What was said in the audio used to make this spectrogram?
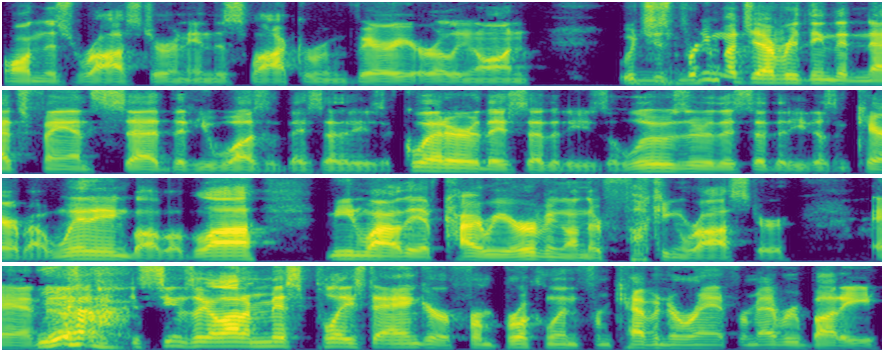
on this roster and in this locker room very early on, which is Mhm. pretty much everything that Nets fans said that he wasn't. They said that he's a quitter. They said that he's a loser. They said that he doesn't care about winning, blah, blah, blah. Meanwhile, they have Kyrie Irving on their fucking roster. And uh, it seems like a lot of misplaced anger from Brooklyn, from Kevin Durant, from everybody.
